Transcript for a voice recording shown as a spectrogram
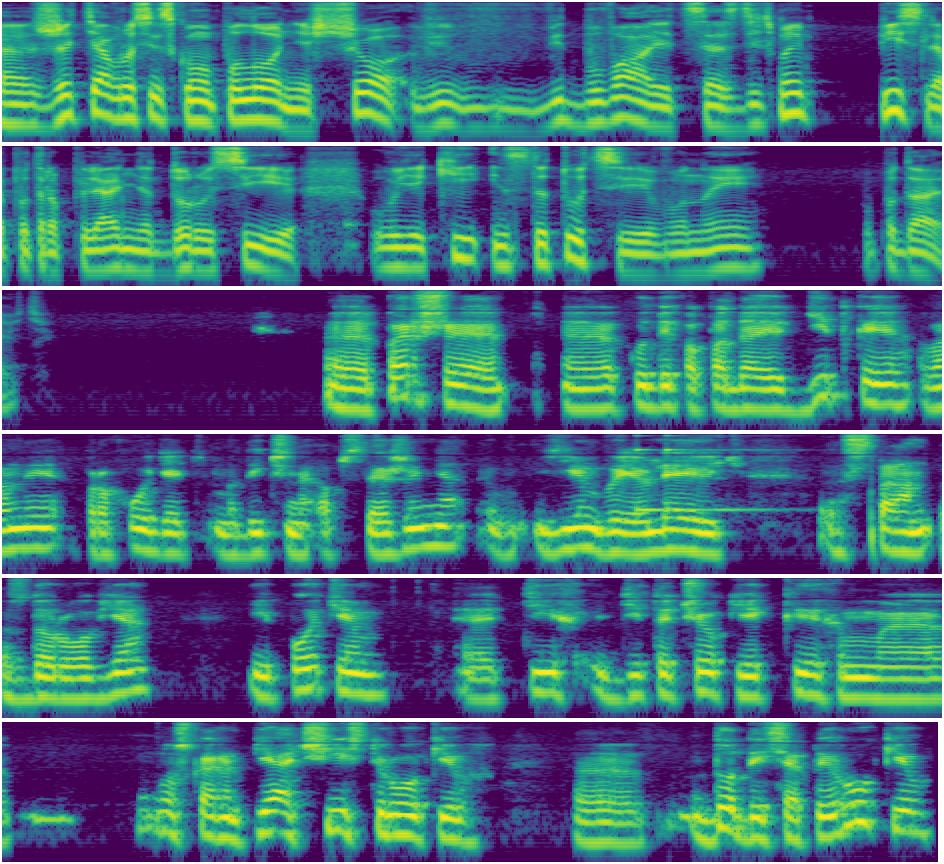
Е, Життя в російському полоні. Що ві- відбувається з дітьми після потрапляння до Росії? У які інституції вони попадають? Е, Перше, е, куди попадають дітки, вони проходять медичне обстеження, їм виявляють стан здоров'я, і потім е, тих діточок, яким, е, ну скажімо, 5-6 років до 10 років,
